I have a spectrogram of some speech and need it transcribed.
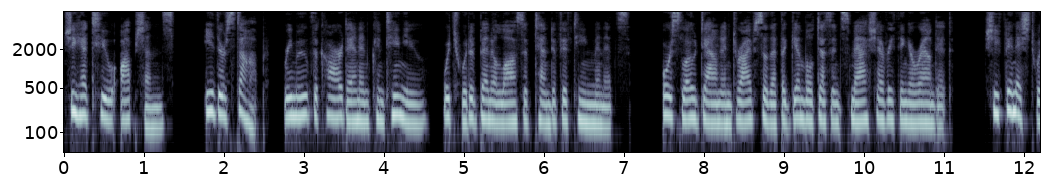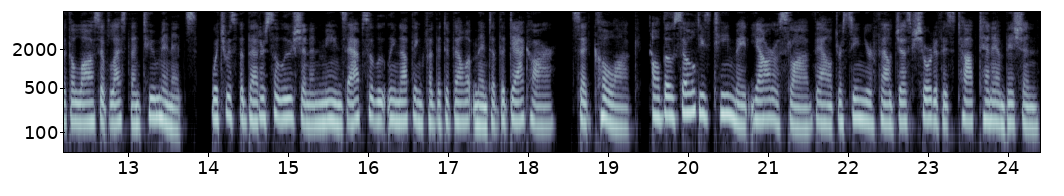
She had two options. Either stop, remove the cardan and continue, which would have been a loss of 10 to 15 minutes. Or slow down and drive so that the gimbal doesn't smash everything around it. She finished with a loss of less than two minutes, which was the better solution and means absolutely nothing for the development of the Dakar, said Koloc. Although Soltys' teammate Yaroslav Valtr Sr. fell just short of his top 10 ambition,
